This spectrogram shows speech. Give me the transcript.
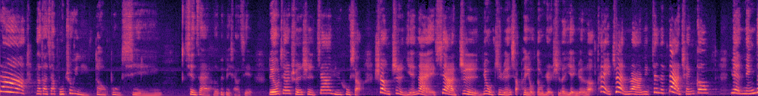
啊！要大家不注意你都不行。现在何贝贝小姐、刘家纯是家喻户晓，上至爷奶，下至幼稚园小朋友都认识的演员了，太赞啦！你真的大成功。愿您的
